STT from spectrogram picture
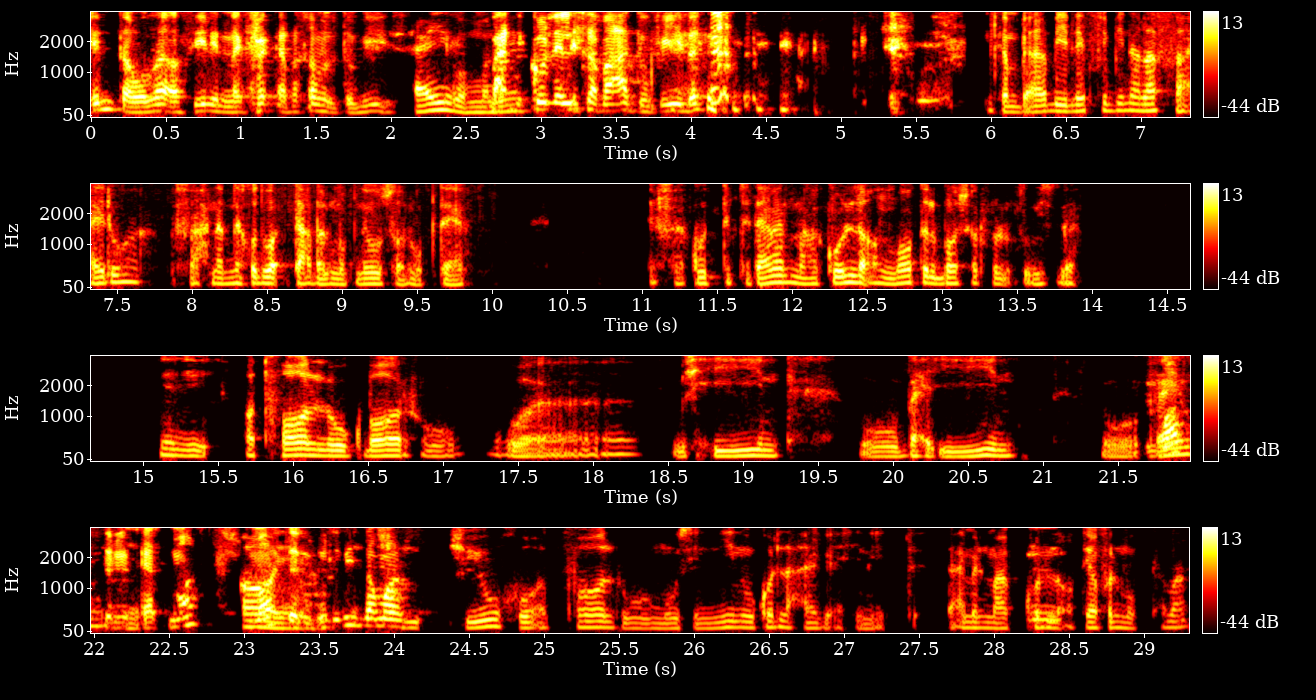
أنت والله أصيل إنك فاكر رقم الأتوبيس. أيوة أمال بعد إيه؟ كل اللي سمعته فيه ده. كان بقى بيلف بينا لفة حلوة فإحنا بناخد وقت عبال ما بنوصل وبتاع. فكنت بتتعامل مع كل أنماط البشر في الأتوبيس ده. يعني أطفال وكبار و... ومسيحيين وبهائيين. وفاهم؟ مصر كانت مصر آه مصر يعني الأتوبيس ده مصر. شي- شيوخ وأطفال ومسنين وكل حاجة يعني تتعامل مع كل مم. أطياف المجتمع.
